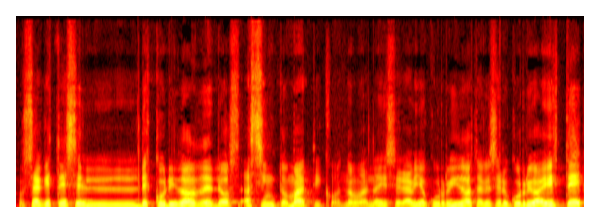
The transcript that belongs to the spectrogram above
O sea que este es el descubridor de los asintomáticos, ¿no? A nadie se le había ocurrido hasta que se le ocurrió a este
